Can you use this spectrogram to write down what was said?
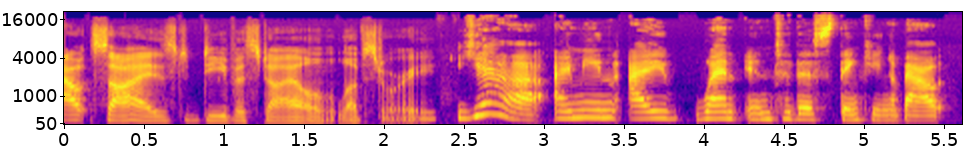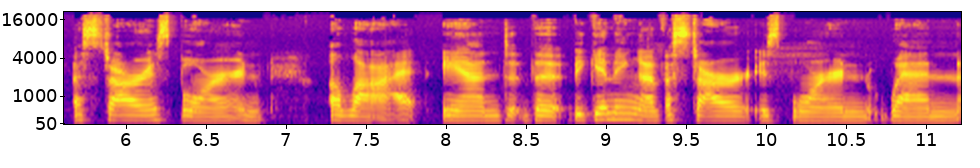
outsized diva style love story. Yeah, I mean, I went into this thinking about A Star is Born a lot. And the beginning of A Star is Born when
